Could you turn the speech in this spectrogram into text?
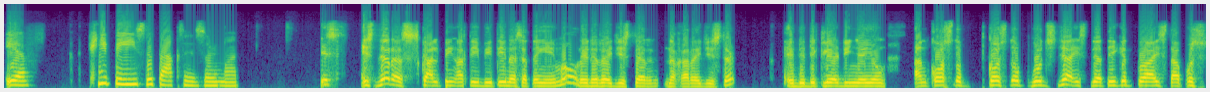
if he pays the taxes or not. Is, is there a scalping activity na sa tingin mo? Already register, naka-register? E declare din niya yung ang cost of cost of goods niya is the ticket price tapos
